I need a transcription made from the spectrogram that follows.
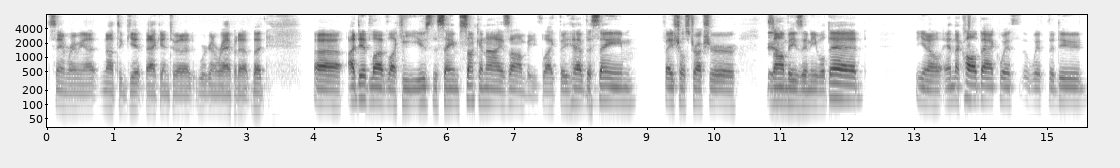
Sam Raimi, I, not to get back into it, I, we're gonna wrap it up, but uh, I did love like he used the same sunken eye zombies, like they have the same facial structure Yeah. zombies in Evil Dead, you know, and the callback with with the dude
